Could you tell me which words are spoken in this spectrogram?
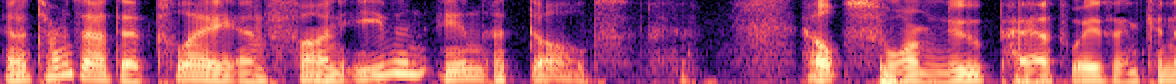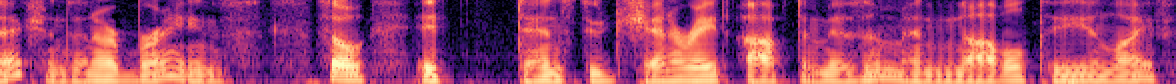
And it turns out that play and fun, even in adults, helps form new pathways and connections in our brains. So it tends to generate optimism and novelty in life.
